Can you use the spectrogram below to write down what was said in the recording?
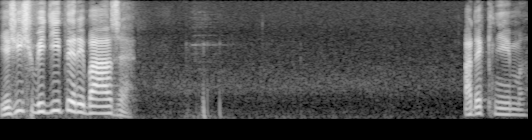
Ježíš vidí ty rybáře a jde k ním.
